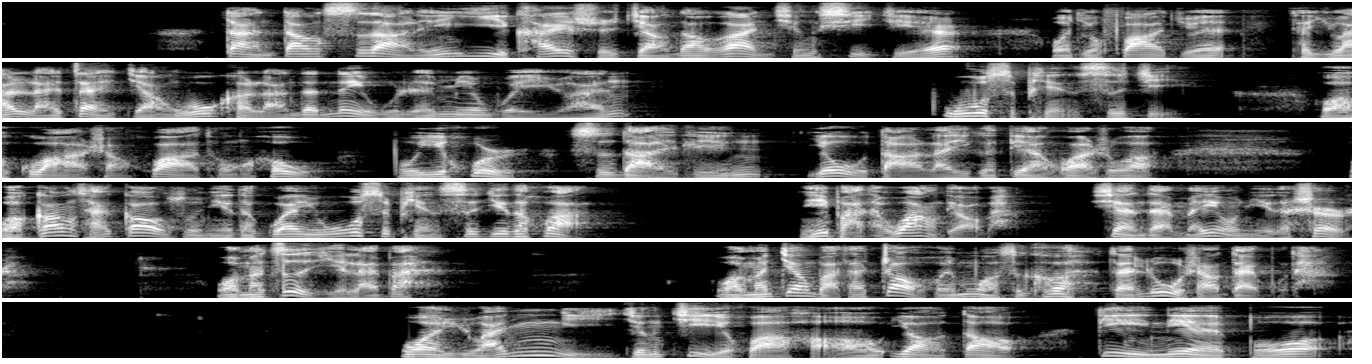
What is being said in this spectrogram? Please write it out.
但当斯大林一开始讲到案情细节，我就发觉他原来在讲乌克兰的内务人民委员乌斯品斯基。我挂上话筒后不一会儿，斯大林又打来一个电话，说：“我刚才告诉你的关于乌斯品斯基的话，你把它忘掉吧。现在没有你的事儿了，我们自己来办。”我们将把他召回莫斯科，在路上逮捕他。我原已经计划好要到第聂伯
